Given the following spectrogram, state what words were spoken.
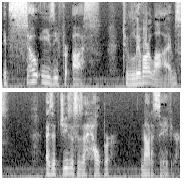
it's so easy for us to live our lives as if Jesus is a helper, not a savior.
